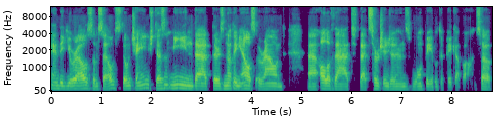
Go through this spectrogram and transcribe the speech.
and the URLs themselves don't change, doesn't mean that there's nothing else around uh, all of that that search engines won't be able to pick up on. So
